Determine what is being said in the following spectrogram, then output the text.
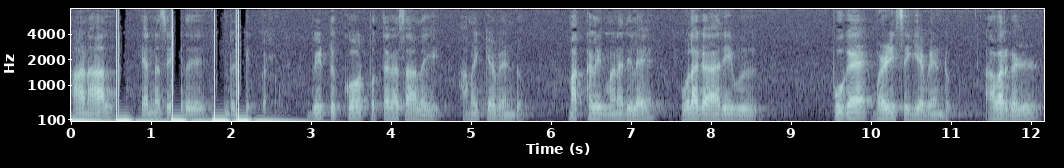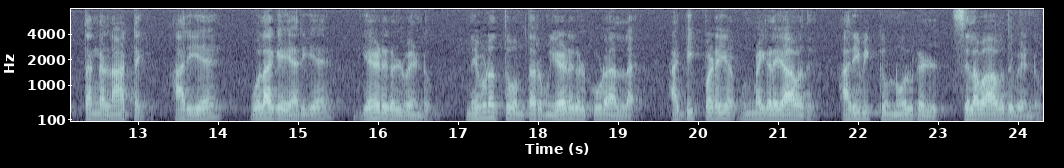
ஆனால் என்ன செய்வது என்று கேட்பர். வீட்டுக்கோர் புத்தகசாலை அமைக்க வேண்டும். மக்களின் மனதிலே உலக அறிவு புக வழி செய்ய வேண்டும். அவர்கள் தங்கள் நாட்டை அறிய உலகை அறிய ஏடுகள் வேண்டும். நிபுணத்துவம் தரும் ஏடுகள் கூட அல்ல. அடிப்படை உண்மைகளையாவது அறிவிக்கும் நூல்கள் சிலவாவது வேண்டும்.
